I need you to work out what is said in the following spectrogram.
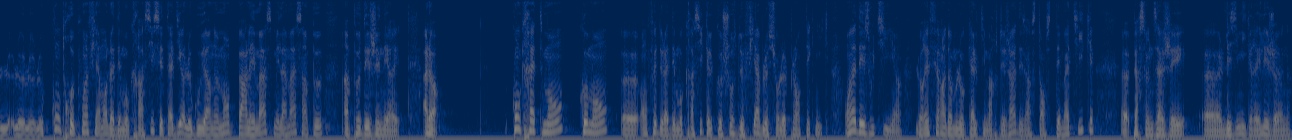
Le, le, le, contrepoint finalement de la démocratie, c'est-à-dire le gouvernement par les masses, mais la masse un peu, un peu dégénérée. Alors, concrètement, comment euh, on fait de la démocratie quelque chose de fiable sur le plan technique. On a des outils, hein. le référendum local qui marche déjà, des instances thématiques, euh, personnes âgées, euh, les immigrés, les jeunes,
